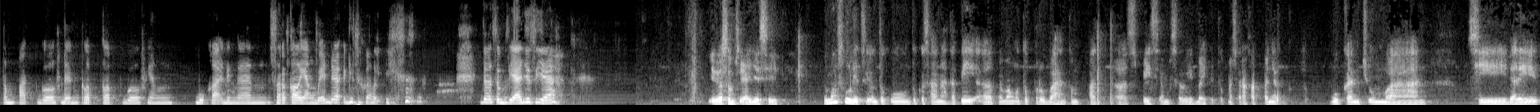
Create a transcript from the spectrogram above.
tempat golf dan klub-klub golf yang buka dengan circle yang beda gitu kali. Itu asumsi aja sih ya. Itu asumsi aja sih memang sulit sih untuk untuk ke sana tapi uh, memang untuk perubahan tempat uh, space yang bisa lebih baik untuk masyarakat banyak bukan cuman si dari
